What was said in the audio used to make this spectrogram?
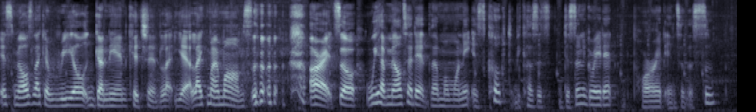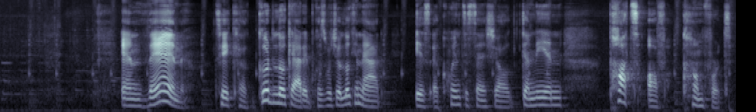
it smells like a real Ghanaian kitchen. Like yeah, like my mom's. All right, so we have melted it. The momone is cooked because it's disintegrated. Pour it into the soup and then take a good look at it because what you're looking at is a quintessential Ghanaian pot of comfort.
